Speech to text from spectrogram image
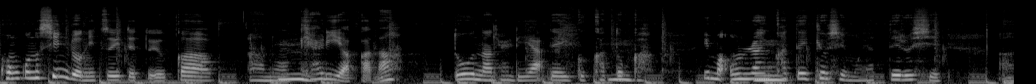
今後の進路についてというかあの、うん。キャリアかな？どうなっていくかとか、今オンライン家庭教師もやってるし、あの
